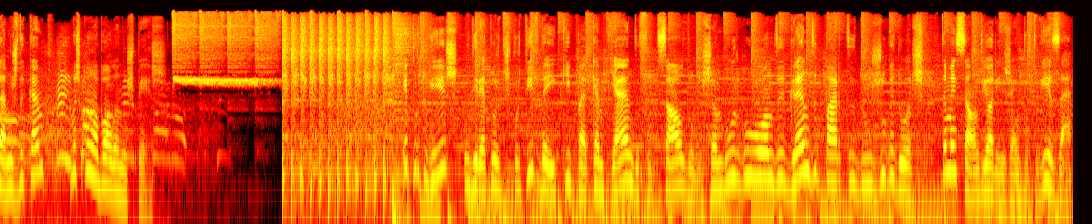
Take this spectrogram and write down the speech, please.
Mudamos de campo, mas com a bola nos pés. É português, o diretor desportivo da equipa campeã de futsal do Luxemburgo, onde grande parte dos jogadores também são de origem portuguesa.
